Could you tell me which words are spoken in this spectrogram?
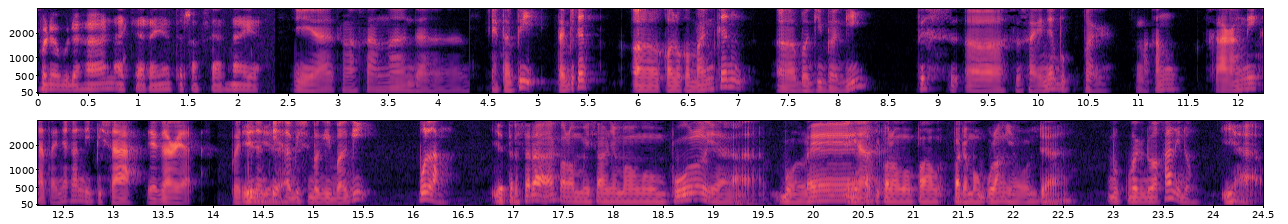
Mudah-mudahan acaranya terlaksana ya. Iya terlaksana dan eh tapi tapi kan eh, kalau kemarin kan eh, bagi-bagi terus eh, selesainya bukber. Nah kan sekarang nih katanya kan dipisah ya Gar ya berarti Iya. nanti abis bagi-bagi pulang Ya terserah kalau misalnya mau ngumpul ya boleh, Iya. tapi kalau mau pa- pada mau pulang ya udah. bukber dua kali dong Ya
